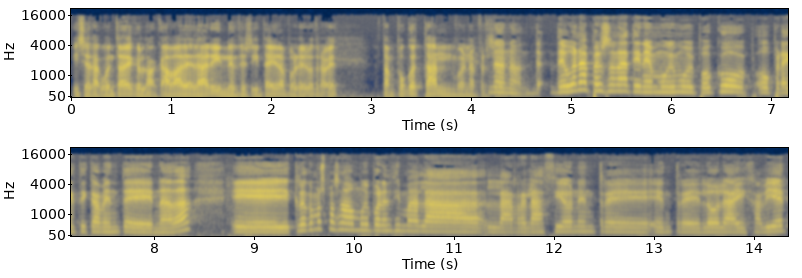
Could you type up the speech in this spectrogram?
y se da cuenta de que lo acaba de dar y necesita ir a por él otra vez. Tampoco tan buena persona. No, no, de- de buena persona tiene muy, muy poco o prácticamente nada. Eh, creo que hemos pasado muy por encima la, la relación entre, entre Lola y Javier,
